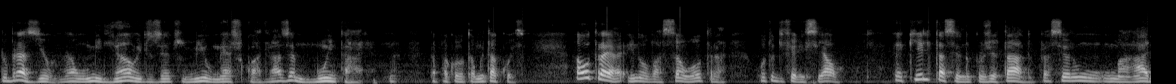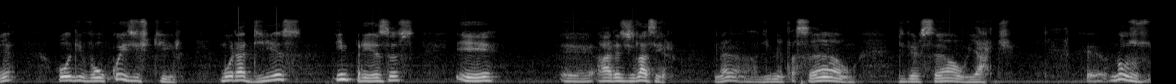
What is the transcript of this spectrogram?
do Brasil. Né? 1 milhão e 200 mil metros quadrados é muita área, né? dá para colocar muita coisa. A outra inovação, outra, outro diferencial, é que ele está sendo projetado para ser um, uma área onde vão coexistir moradias, empresas e é, áreas de lazer, né? alimentação, diversão e arte. É, nos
